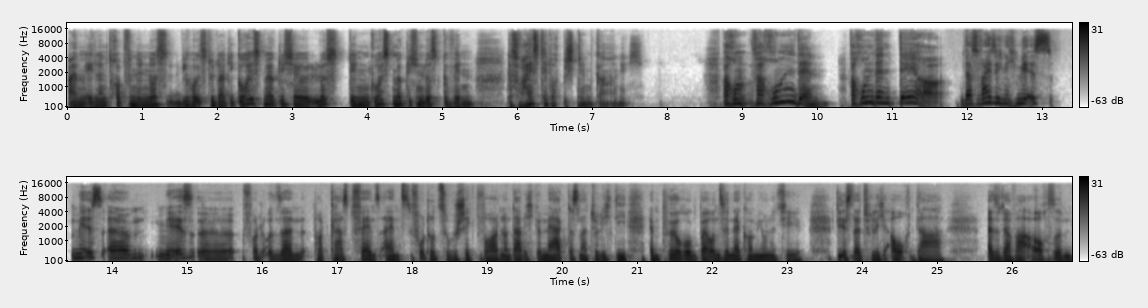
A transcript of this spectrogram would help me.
einem edlen Tropfen in Nuss, wie holst du da die größtmögliche Lust, den größtmöglichen Lustgewinn? Das weiß der doch bestimmt gar nicht. Warum, warum denn? Warum denn der? Das weiß ich nicht. Mir ist mir ist ähm, mir ist äh, von unseren Podcast-Fans ein Foto zugeschickt worden und da habe ich gemerkt, dass natürlich die Empörung bei uns in der Community, die ist natürlich auch da. Also da war auch so, ein,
